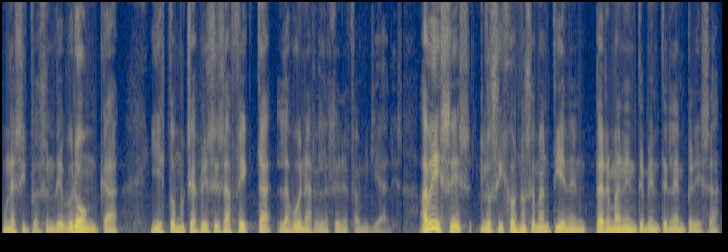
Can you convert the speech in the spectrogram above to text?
una situación de bronca, y esto muchas veces afecta las buenas relaciones familiares. A veces los hijos no se mantienen permanentemente en la empresa.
